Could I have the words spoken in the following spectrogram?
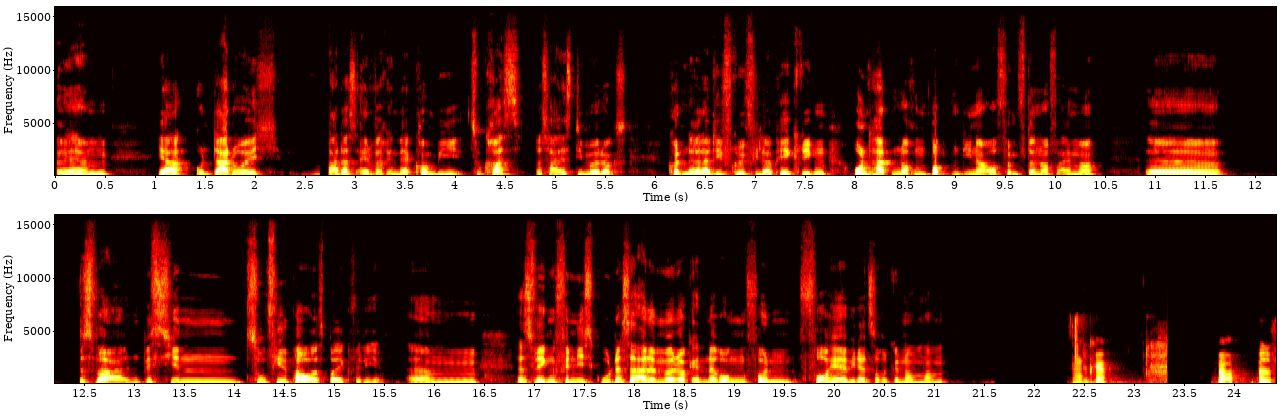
Ähm, ja, und dadurch war das einfach in der Kombi zu krass. Das heißt, die Murlocs konnten relativ früh viel AP kriegen und hatten noch einen Bombendiener auf 5 dann auf einmal. Äh, das war ein bisschen zu viel Power Spike für die. Ähm, deswegen finde ich es gut, dass sie alle Murloc-Änderungen von vorher wieder zurückgenommen haben. Okay. Ja, also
